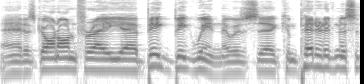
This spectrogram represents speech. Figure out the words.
And has gone on for a uh, big, big win. There was uh, competitiveness in the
